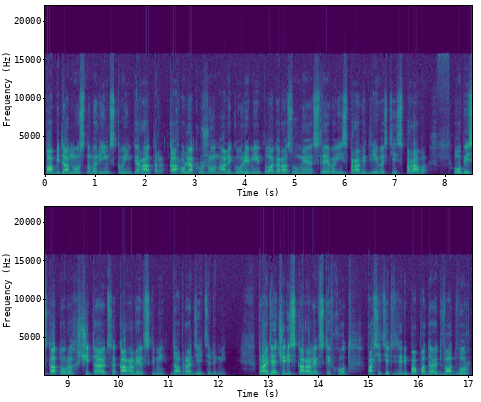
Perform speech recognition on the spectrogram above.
победоносного римского императора. Король окружен аллегориями благоразумия слева и справедливости справа, обе из которых считаются королевскими добродетелями. Пройдя через королевский вход, посетители попадают во двор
